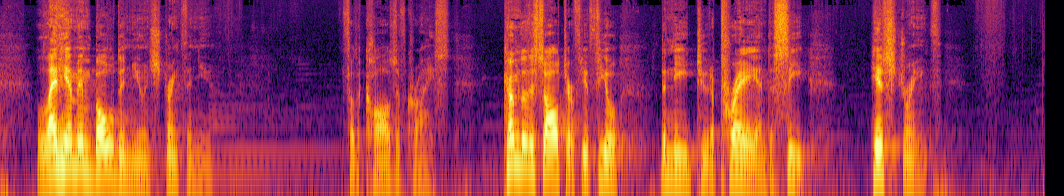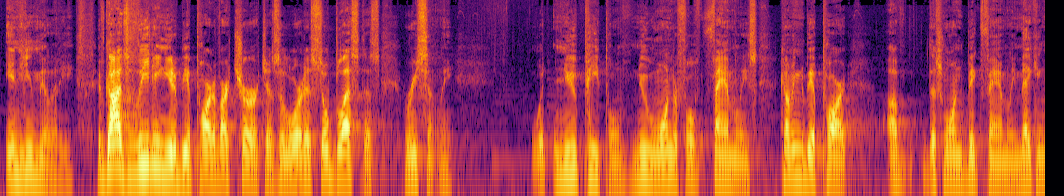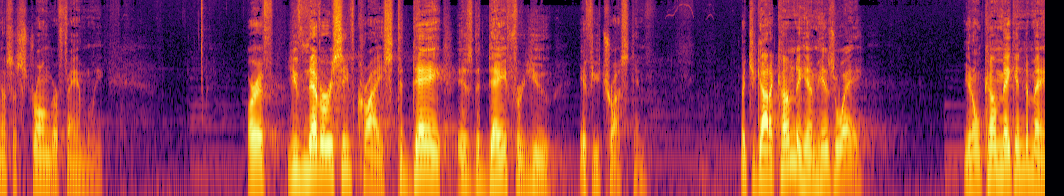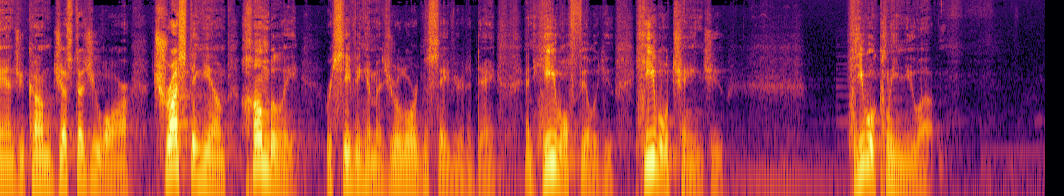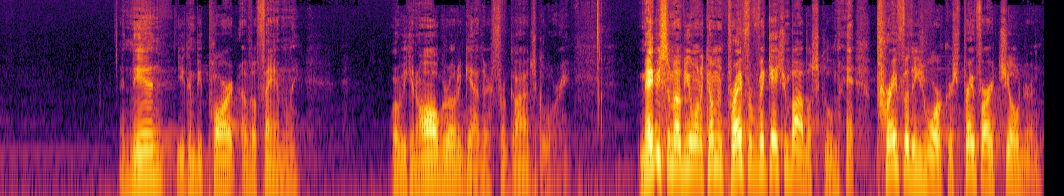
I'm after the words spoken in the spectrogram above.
Let him embolden you and strengthen you for the cause of Christ. Come to this altar if you feel the need to, to pray and to seek his strength in humility. If God's leading you to be a part of our church, as the Lord has so blessed us recently with new people, new wonderful families coming to be a part of this one big family, making us a stronger family or if you've never received Christ, today is the day for you if you trust Him. But you got to come to Him His way. You don't come making demands, you come just as you are, trusting Him, humbly receiving Him as your Lord and Savior today. And He will fill you, He will change you, He will clean you up. And then you can be part of a family where we can all grow together for God's glory. Maybe some of you want to come and pray for Vacation Bible School. Pray for these workers. Pray for our children.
